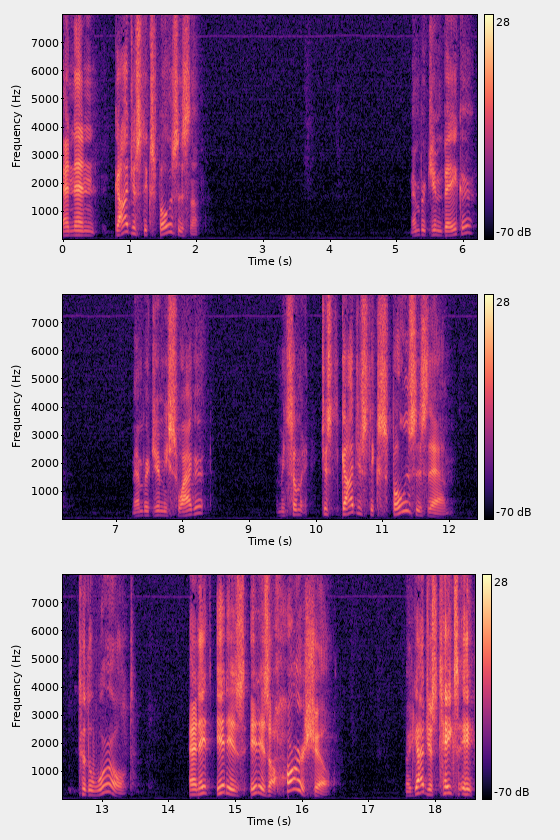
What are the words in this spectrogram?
and then God just exposes them. Remember Jim Bakker? Remember Jimmy Swaggart? I mean, so many, just God just exposes them to the world, and it, it is it is a horror show. God just takes it,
